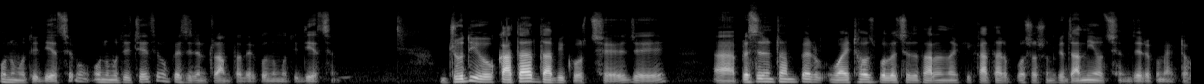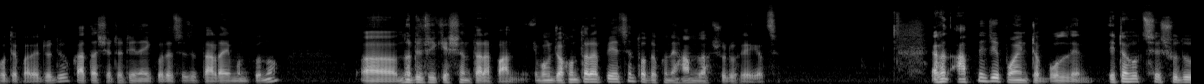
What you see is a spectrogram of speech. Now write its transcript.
অনুমতি দিয়েছে এবং অনুমতি চেয়েছে এবং প্রেসিডেন্ট ট্রাম্প তাদেরকে অনুমতি দিয়েছেন। যদিও কাতার দাবি করছে যে প্রেসিডেন্ট ট্রাম্পের হোয়াইট হাউস বলেছে যে তারা নাকি কাতার প্রশাসনকে জানিয়েছেন যে এরকম একটা হতে পারে। যদিও কাতার সেটা ডিনাই করেছে যে তারা এমন কোনো নোটিফিকেশন তারা পাননি এবং যখন তারা পেয়েছেন ততক্ষণে হামলা শুরু হয়ে গেছে। এখন আপনি যে পয়েন্টটা বললেন, এটা হচ্ছে শুধু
